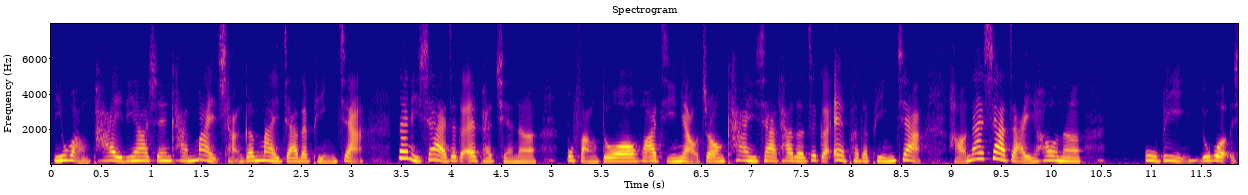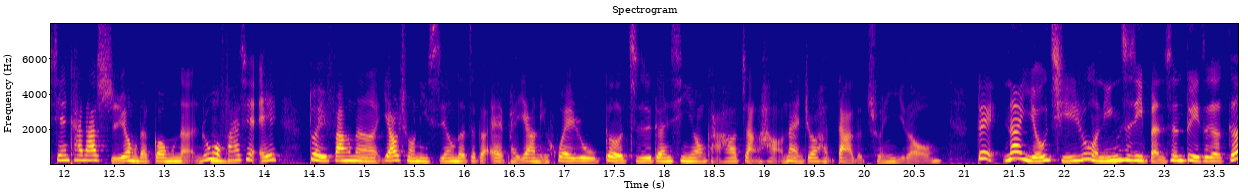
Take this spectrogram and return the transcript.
你网拍一定要先看卖场跟卖家的评价。那你下载这个 app 前呢，不妨多花几秒钟看一下它的这个 app 的评价。好，那下载以后呢，务必，如果先看它使用的功能，如果发现哎、嗯，对方呢要求你使用的这个 app 要你汇入个资跟信用卡号账号，那你就很大的存疑喽。对，那尤其如果您自己本身对这个根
